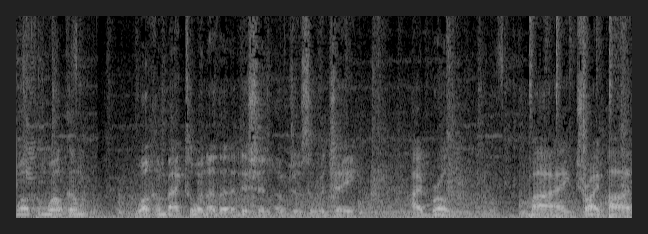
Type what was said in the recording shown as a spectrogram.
welcome, welcome. Welcome back to another edition of Juicing with Jay. I broke my tripod,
